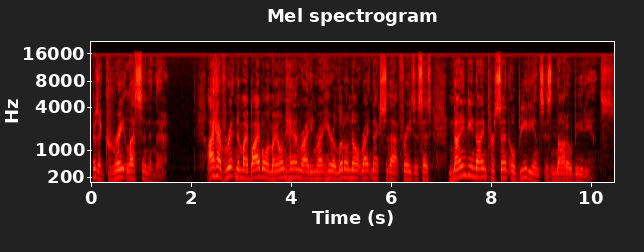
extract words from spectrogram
There's a great lesson in that. I have written in my Bible in my own handwriting right here a little note right next to that phrase that says 99% obedience is not obedience.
